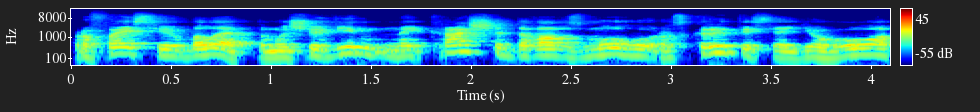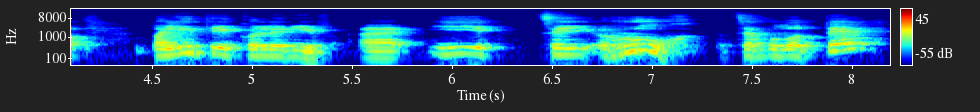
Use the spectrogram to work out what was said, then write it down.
професією балет, тому що він найкраще давав змогу розкритися його палітрі кольорів. Е, і цей рух це було те,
